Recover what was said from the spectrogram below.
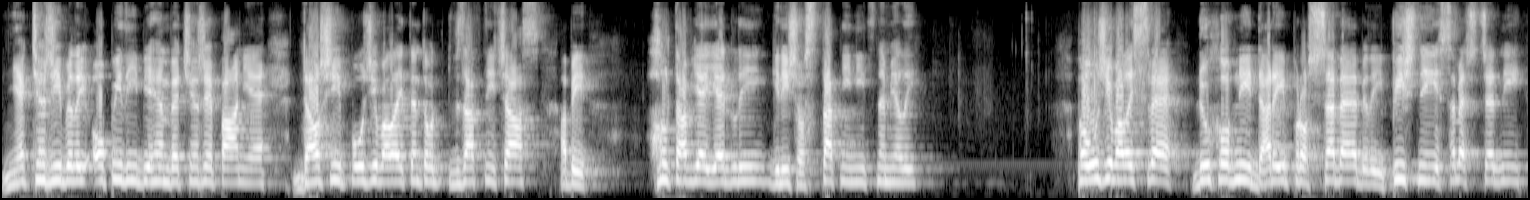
někteří byli opilí během večeře páně, další používali tento vzácný čas, aby hltavě jedli, když ostatní nic neměli. Používali své duchovní dary pro sebe, byli pišní, sebestřední,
